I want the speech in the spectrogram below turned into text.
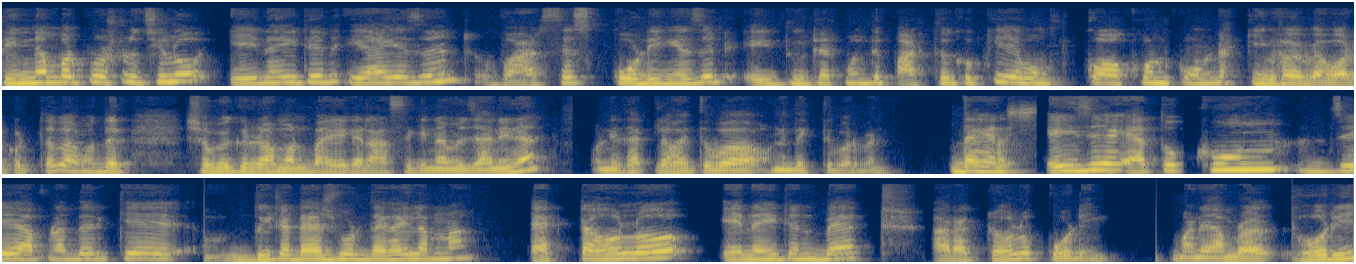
তিন নম্বর প্রশ্ন ছিল N eight N AI agent versus coding agent এই দুইটার মধ্যে পার্থক্য কি এবং কখন কোনটা কীভাবে ব্যবহার করতে হবে? আমাদের শফিকুর রহমান ভাই এখানে আছে কিনা আমি জানি না। উনি থাকলে হয়তো বা উনি দেখতে পারবেন। দেখেন আচ্ছা। এই যে এতক্ষণ যে আপনাদেরকে দুইটা ড্যাশবোর্ড দেখাইলাম না একটা হলো এন এইট এন ব্যাকড আর একটা হলো কোডিং মানে আমরা ধরি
